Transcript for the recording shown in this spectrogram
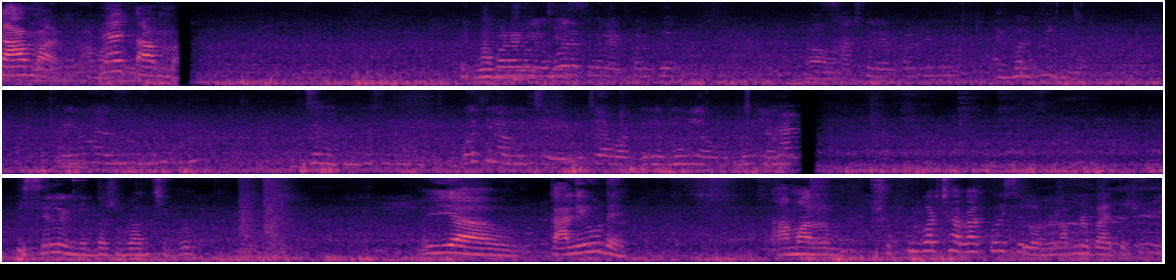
তামার। হ্যাঁ তামার। একবার কি দিব। ইয়া আমার শুক্রবার ছাড়া কইছিল না, আপনার বাড়িতে শুক্রবার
